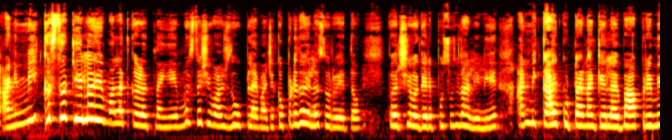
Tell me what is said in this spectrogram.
आणि मी कसं केलं हे मलाच कळत नाही आहे मस्त शिवाश झोपलाय माझे कपडे धुवायला सुरू येतं. फरशी वगैरे पुसून झालेली आहे. आणि मी काय कुटाणा केलाय? बापरे मी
